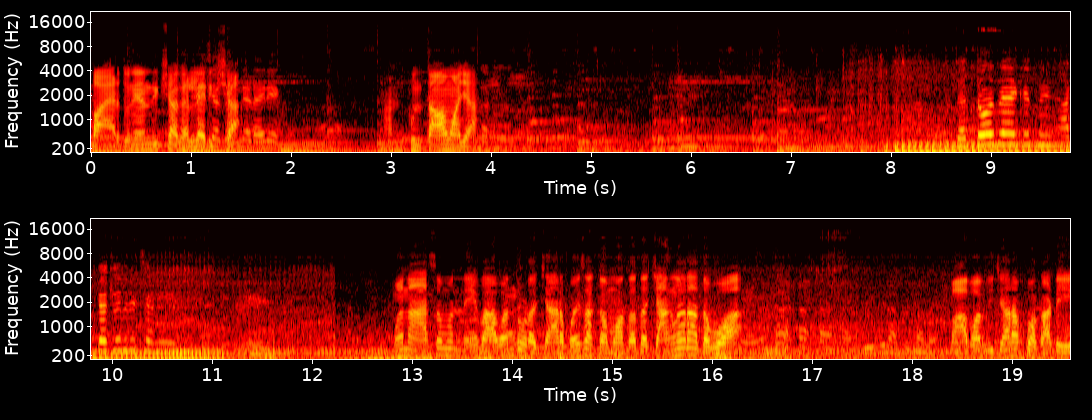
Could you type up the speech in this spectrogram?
बाहेर दुनिया रिक्षा घरल्या रिक्षा डायरेक्ट आणि फुल ताव माझ्या. त्यात तो बी ऐकत नाही. आता त्यातलं बी रिक्षा नाही. म्हणा असं म्हण नाही बाबान थोडा चार पैसा कमावता तर चांगलं राहतं बुवा. बाबा बिचारा पकाटे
